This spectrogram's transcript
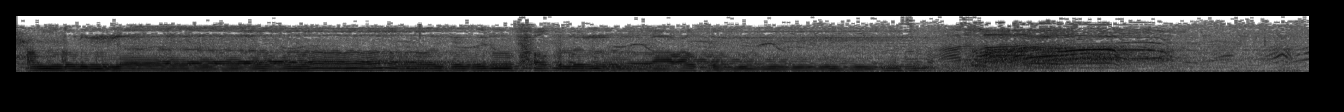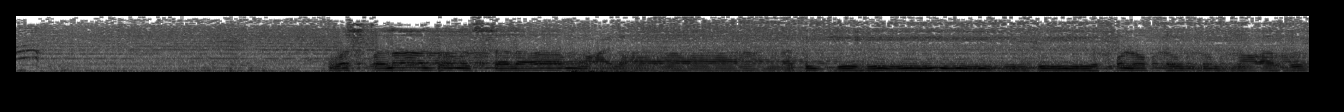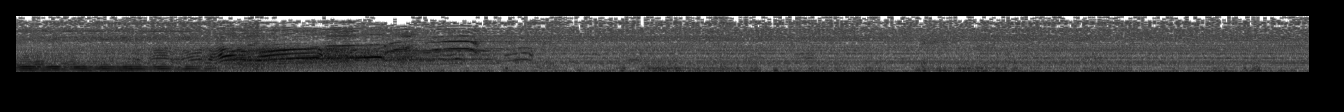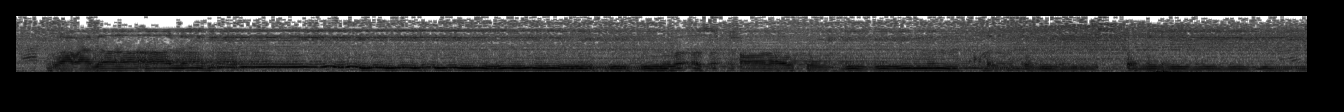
الحمد لله ذي الفضل العظيم. والصلاة والسلام على نبيه ذي خلق عظيم. وعلى آله وأصحابه من قلب سليم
